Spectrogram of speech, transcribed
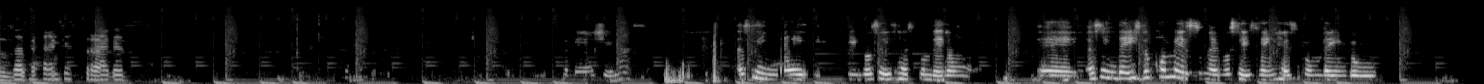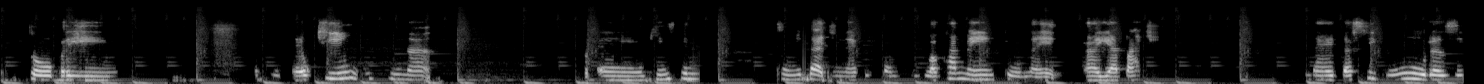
As referências pragas. Também achei massa. Assim, né, que vocês responderam, é, assim, desde o começo, né, vocês vêm respondendo sobre é, o que ensina, é, o que ensina essa unidade, né, questão do deslocamento, né, aí a parte né, das figuras e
